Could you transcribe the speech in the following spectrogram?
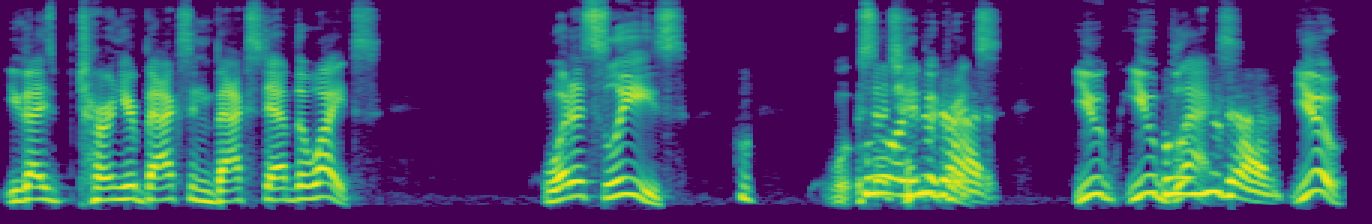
You guys turn your backs and backstab the whites. What a sleaze. W- Such you hypocrites. You you you blacks. guys? You.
